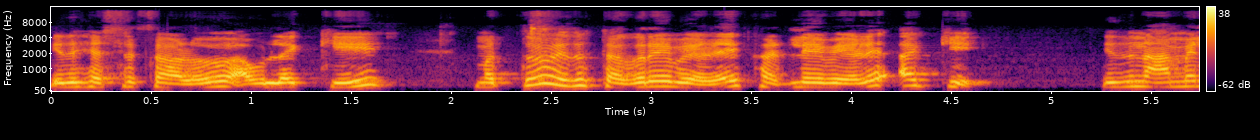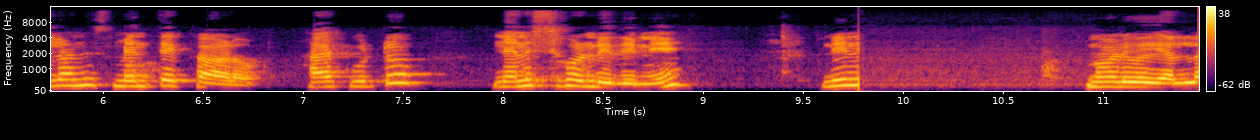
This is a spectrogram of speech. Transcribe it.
ಇದು ಹೆಸರು ಕಾಳು ಅವಲಕ್ಕಿ ಮತ್ತು ಇದು ತೊಗರೆಬೇಳೆ ಕಡಲೆ ಬೇಳೆ ಅಕ್ಕಿ. ಇದನ್ನ ಆಮೇಲೆ ಒಂದು ಮೆಂತೆ ಕಾಳು ಹಾಕಿಬಿಟ್ಟು ನೆನೆಸ್ಕೊಂಡಿದ್ದೀನಿ. ನಿನ್ ನೋಡಿ ಇವಾಗ ಎಲ್ಲ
